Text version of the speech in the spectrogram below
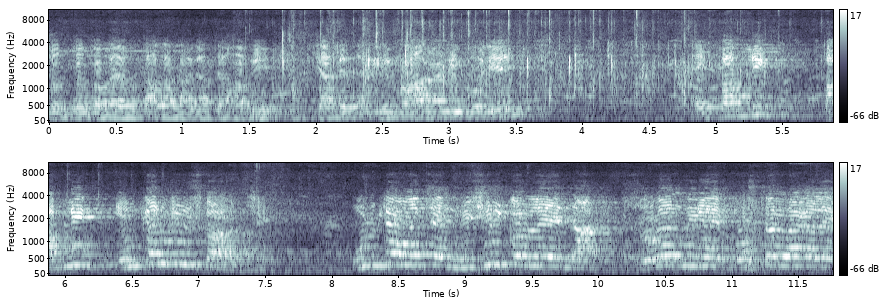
চোদ্দ তলায় তালা লাগাতে হবে, যাতে তাকে মহারানী বলেন। এই পাবলিক পাবলিক ইনকনভিনিয়েন্স করা হচ্ছে উল্টে বলছেন মিছিল করলে না, স্লোগান দিলে পোস্টার লাগালে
